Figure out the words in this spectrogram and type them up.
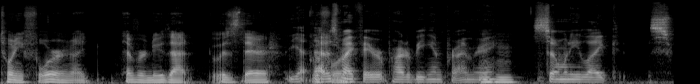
24 and I never knew that was there Yeah, that is before. my favorite part of being in primary. Mhm. So many like s-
